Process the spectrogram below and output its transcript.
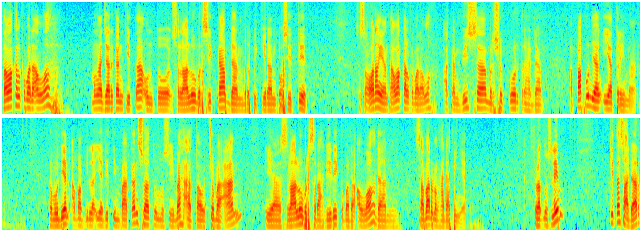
Tawakal kepada Allah mengajarkan kita untuk selalu bersikap dan berpikiran positif. Seseorang yang tawakal kepada Allah akan bisa bersyukur terhadap apa pun yang ia terima. Kemudian apabila ia ditimpakan suatu musibah atau cobaan, ia selalu berserah diri kepada Allah dan sabar menghadapinya. Sobat muslim, kita sadar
